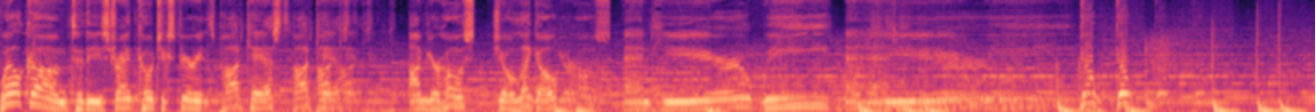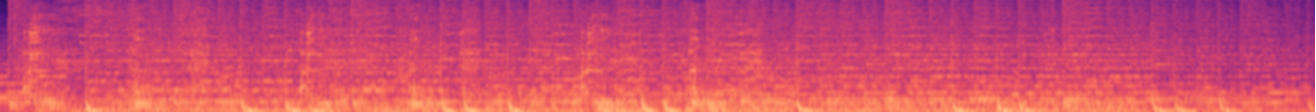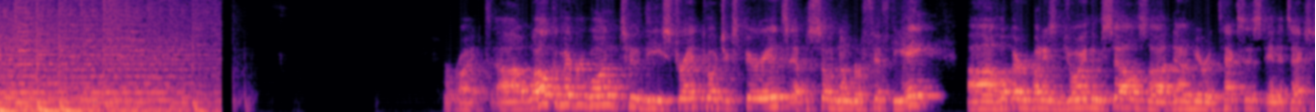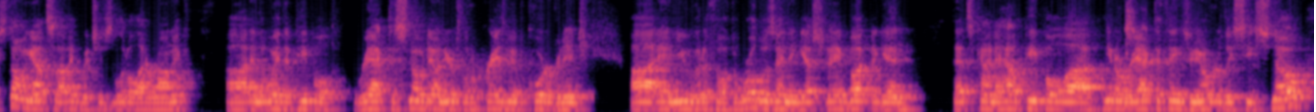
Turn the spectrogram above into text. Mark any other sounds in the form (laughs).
Welcome to the Strength Coach Experience podcast. Podcast. I'm your host, Joe Lego. Your host. And here we and here we go go go. Uh, welcome everyone to the Strength Coach Experience, episode number 58. Uh, hope everybody's enjoying themselves uh, down here in Texas, and it's actually snowing outside, which is a little ironic. Uh, and the way that people react to snow down here is a little crazy. We have a quarter of an inch, uh, and you would have thought the world was ending yesterday, but again, that's kind of how people, uh, you know, react to things when you don't really see snow.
